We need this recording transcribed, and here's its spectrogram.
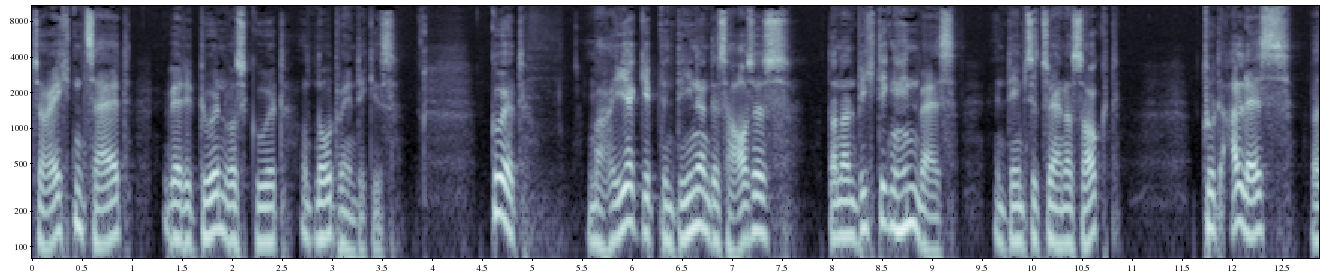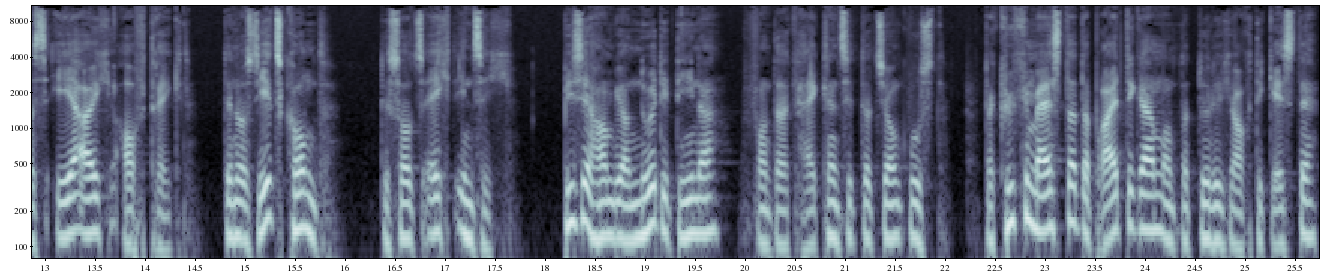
zur rechten Zeit werde ich tun, was gut und notwendig ist. Gut, Maria gibt den Dienern des Hauses dann einen wichtigen Hinweis, indem sie zu einer sagt, tut alles, was er euch aufträgt. Denn was jetzt kommt, das hat's echt in sich. Bisher haben ja nur die Diener von der heiklen Situation gewusst. Der Küchenmeister, der Bräutigam und natürlich auch die Gäste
